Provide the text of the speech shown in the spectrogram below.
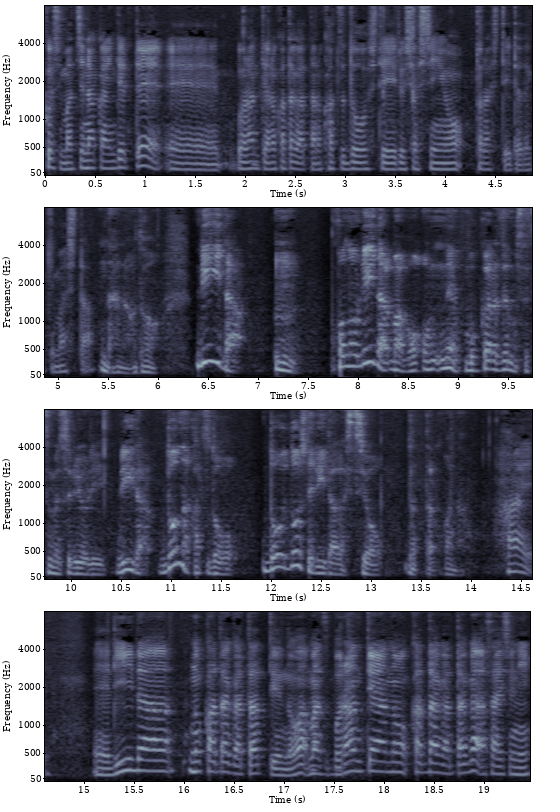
少し街中に出て、えー、ボランティアの方々の活動をしている写真を撮らせていただきました。なるほど。リーダーうん。このリーダー、まあね、僕から全部説明するよりリーダーどんな活動どうどうしてリーダーが必要だったのかな？はいえリーダーの方々っていうのはまずボランティアの方々が最初に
